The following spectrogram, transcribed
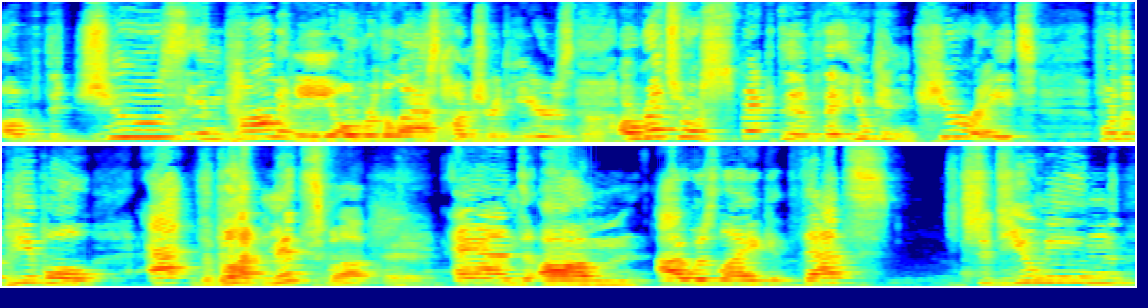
of the Jews in comedy over the last hundred years, a retrospective that you can curate for the people at the bat mitzvah. And um, I was like, that's. So do you mean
